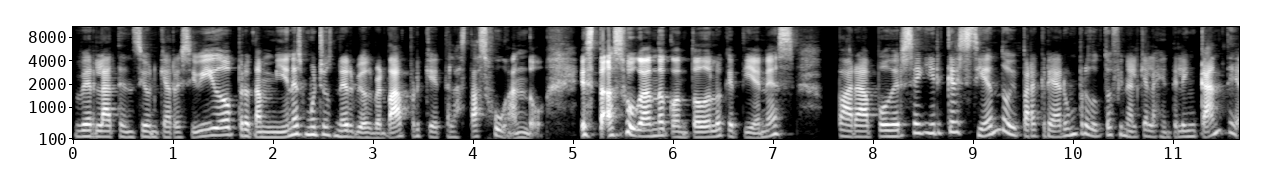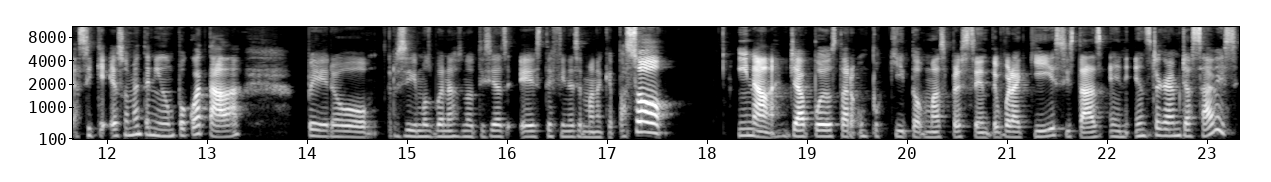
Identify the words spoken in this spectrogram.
ver la atención que ha recibido, pero también es muchos nervios, ¿verdad? Porque te la estás jugando. Estás jugando con todo lo que tienes para poder seguir creciendo y para crear un producto final que a la gente le encante. Así que eso me ha tenido un poco atada, pero recibimos buenas noticias este fin de semana que pasó. Y nada, ya puedo estar un poquito más presente por aquí. Si estás en Instagram, ya sabes.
